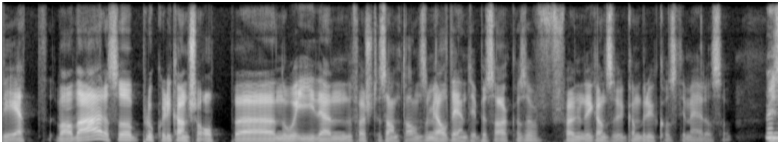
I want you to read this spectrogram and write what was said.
vet hva det er, og så plukker de kanskje opp uh, noe i den første samtalen som gjaldt én type sak, og så føler de kanskje vi kan bruke oss til mer også. Men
